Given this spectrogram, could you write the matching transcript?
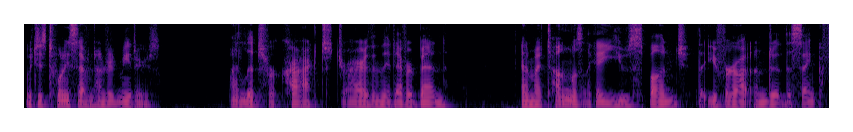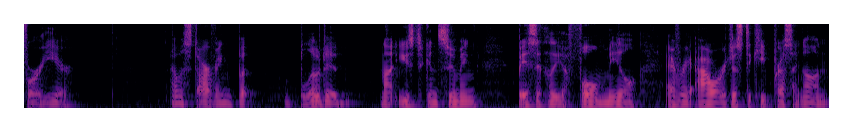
which is 2,700 meters. My lips were cracked, drier than they'd ever been, and my tongue was like a used sponge that you forgot under the sink for a year. I was starving, but bloated, not used to consuming basically a full meal every hour just to keep pressing on.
